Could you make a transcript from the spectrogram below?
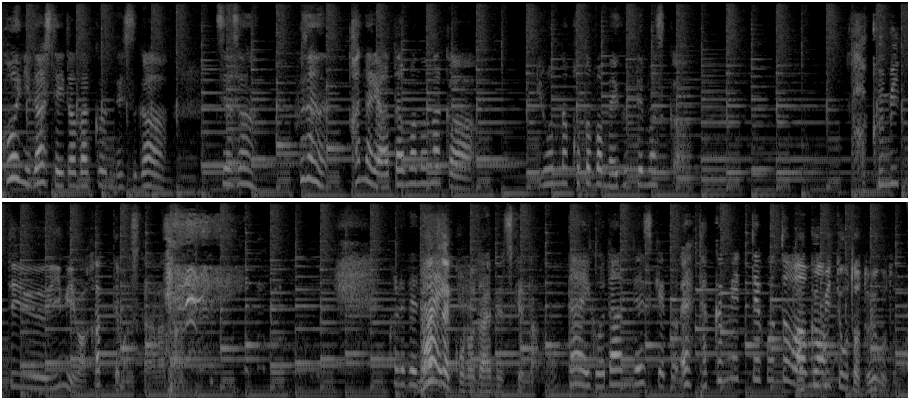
声に出していただくんですが、土田さん、普段かなり頭の中、いろんな言葉巡ってますか？匠っていう意味分かってますかあなた？これで第なぜこの題名つけたの？第5弾ですけど、え、匠ってことはもう匠ってことはどういうことなの？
